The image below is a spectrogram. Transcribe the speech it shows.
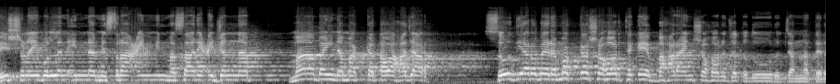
বিশ্ব নাই বললেন, ইন্না মিসরা আইন মিন মাসারি জান্নাত, মা বাইনা মাক্কা তাওয়া হাজার। সৌদি আরবের মক্কা শহর থেকে বাহরাইন শহর যত দূর, জান্নাতের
